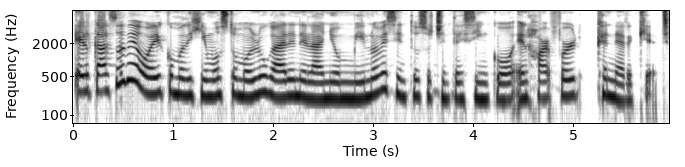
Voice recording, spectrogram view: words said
el caso de hoy, como dijimos, tomó lugar en el año 1985 en Hartford, Connecticut.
